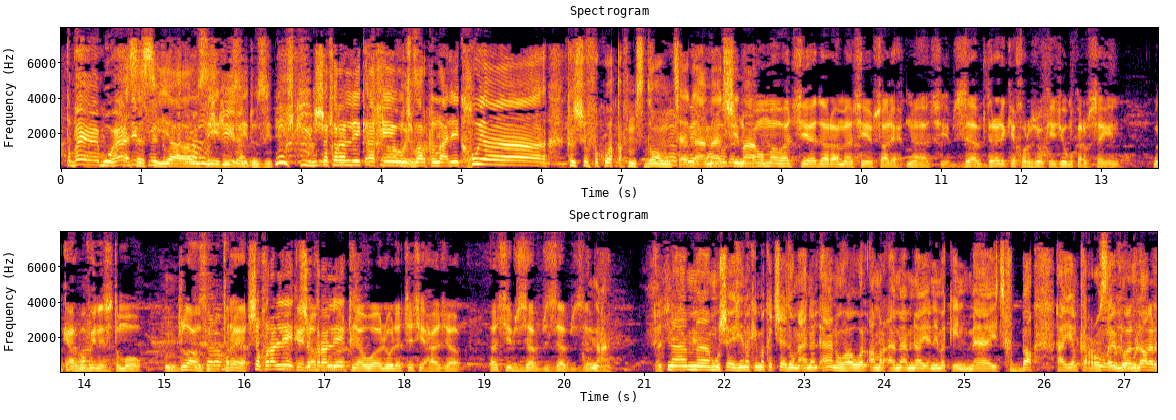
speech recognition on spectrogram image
الطبيب وهذه أساسية وزيد وزيد وزيد مشكل شكرا لك أخي وتبارك الله عليك. خويا كنشوفك واقف مصدوم انت كاع ما هادشي ما الشيء هذا راه ماشي في صالحنا هذا الشيء بزاف الدراري كيخرجوا كيجيو مكرفسين. ما كيعرفوا فين يصدموا. ظلام في الطريق. شكرا لك، شكرا لك. لا والو لا حتى شي حاجة. هذا الشيء بزاف بزاف بزاف. نعم. هادشي. نعم مشاهدينا كما كتشاهدوا معنا الآن وهو الأمر أمامنا. يعني ما كاين ما يتخبى. ها هي الكروسة الأولى.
